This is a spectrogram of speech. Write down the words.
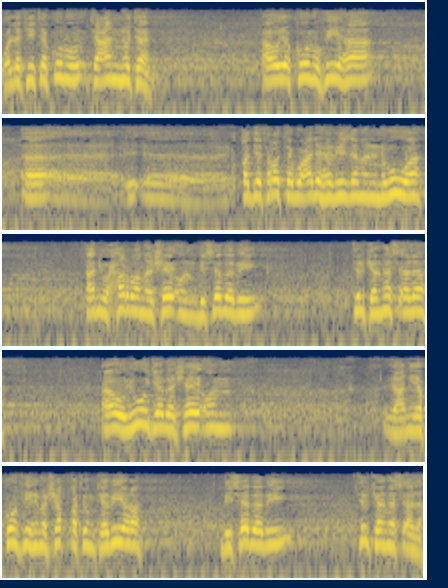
والتي تكون تعنتا أو يكون فيها آه، آه، قد يترتب عليها في زمن النبوة أن يحرم شيء بسبب تلك المسألة أو يوجب شيء يعني يكون فيه مشقة كبيرة بسبب تلك المسألة.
